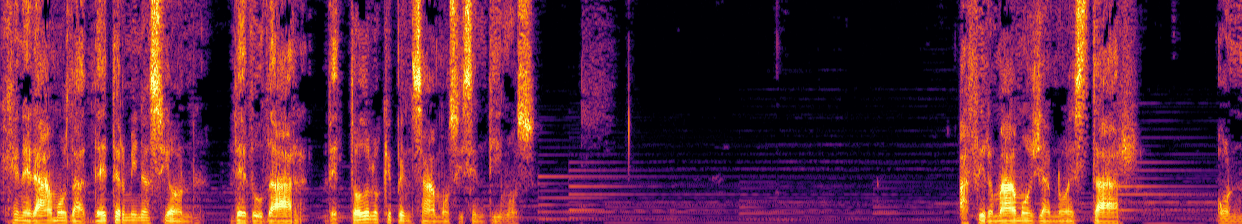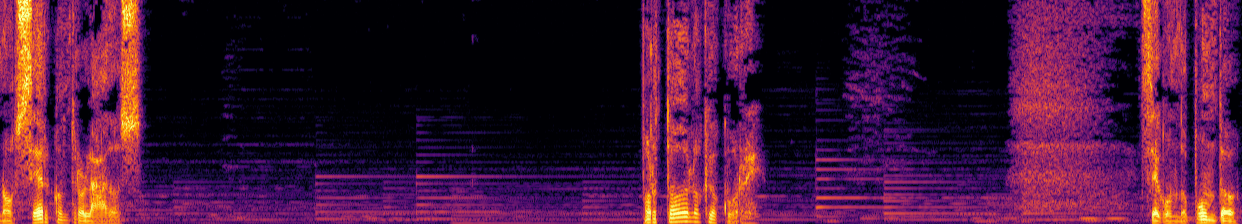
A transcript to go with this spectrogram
generamos la determinación de dudar de todo lo que pensamos y sentimos. Afirmamos ya no estar o no ser controlados por todo lo que ocurre. Segundo punto,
